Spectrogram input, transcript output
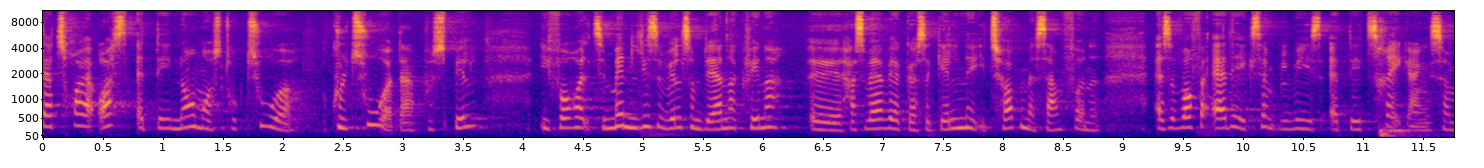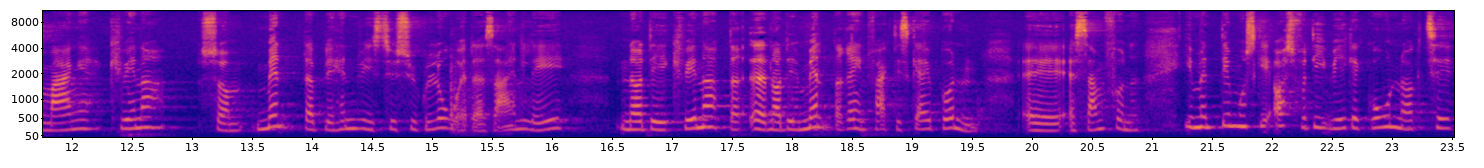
der tror jeg også, at det er normer og kulturer, kultur, der er på spil i forhold til mænd, lige så vel som det er, når kvinder øh, har svært ved at gøre sig gældende i toppen af samfundet. Altså hvorfor er det eksempelvis, at det er tre gange så mange kvinder som mænd, der bliver henvist til psykolog af deres egen læge, når det er kvinder, der, øh, når det er mænd, der rent faktisk er i bunden øh, af samfundet? Jamen det er måske også, fordi vi ikke er gode nok til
